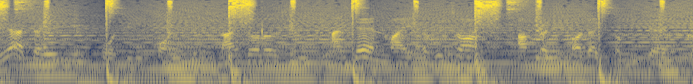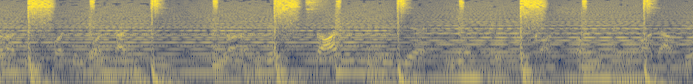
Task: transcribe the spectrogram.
they are sending you for Nine dollars, and then my return after the order is submitted is going to be $14.33 okay so I'll just do here is click on submit order okay?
